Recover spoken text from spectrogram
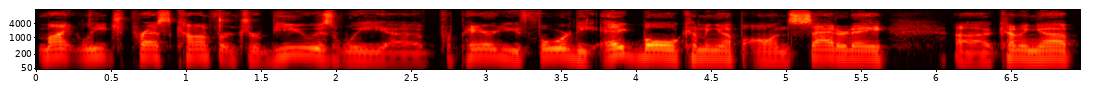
Mike Leach press conference review as we uh, prepare you for the Egg Bowl coming up on Saturday. Uh, coming up,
